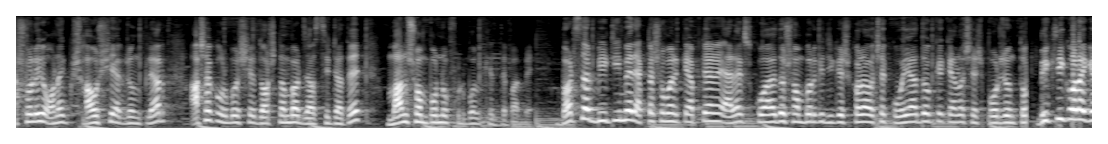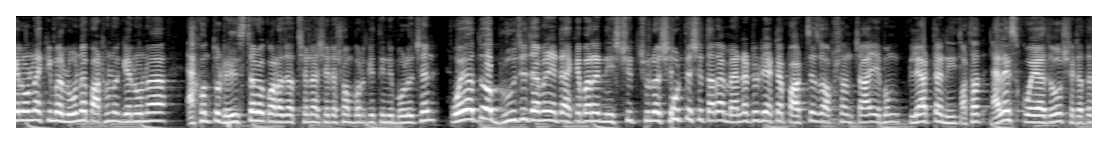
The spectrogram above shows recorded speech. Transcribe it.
আসলেই অনেক সাহসী একজন প্লেয়ার আশা করব সে দশ নম্বর জার্সিটাতে মানসম্পন্ন ফুটবল খেলতে পারবে। বার্সার বি টিমের একটা সময়ের ক্যাপ্টেন অ্যালেক্স কোয়াদো সম্পর্কে জিজ্ঞেস করা হচ্ছে কোয়াদোকে কেন শেষ পর্যন্ত বিক্রি করা গেল না কিংবা লোনে পাঠানো গেল না? এখন তো রেজিস্টারও করা যাচ্ছে না সেটা সম্পর্কে তিনি বলেছেন। কোয়াদো ব্রুজে যাবেন, এটা একেবারে নিশ্চিত ছিল। সে মুহূর্তে সে তারা ম্যান্ডাটরি একটা পার্চেজ অপশন চায় এবং প্লেয়ারটা নিজ অর্থাৎ অ্যালেক্স কোয়াদো সেটাতে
